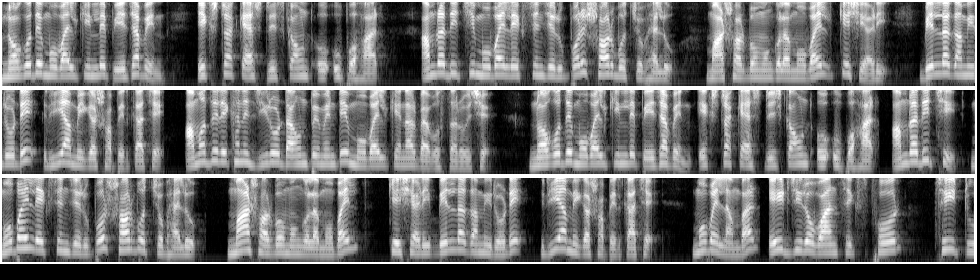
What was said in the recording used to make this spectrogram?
নগদে মোবাইল কিনলে পেয়ে যাবেন এক্সট্রা ক্যাশ ডিসকাউন্ট ও উপহার। আমরা দিচ্ছি মোবাইল এক্সচেঞ্জের উপরে সর্বোচ্চ ভ্যালু। মা সর্বমঙ্গলা মোবাইল, কেশিয়ারি। বেল্লাগামী রোডে রিয়া মেগা শপের কাছে। আমাদের এখানে জিরো ডাউন পেমেন্টে মোবাইল কেনার ব্যবস্থা রয়েছে। নগদে মোবাইল কিনলে পেয়ে যাবেন এক্সট্রা ক্যাশ ডিসকাউন্ট ও উপহার। আমরা দিচ্ছি মোবাইল এক্সচেঞ্জের উপর সর্বোচ্চ ভ্যালু। মা সর্বমঙ্গলা মোবাইল, কেশিয়ারি বেল্লাগামী রোডে রিয়া মেগা শপের কাছে। Mobile number eight zero one six four three two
